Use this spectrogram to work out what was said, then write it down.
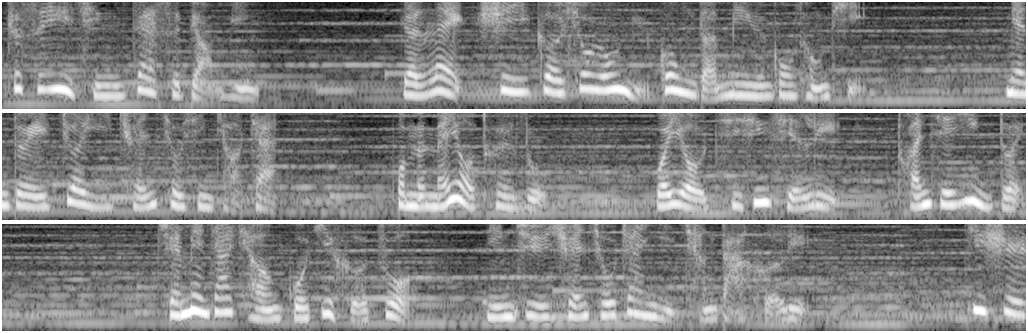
这次疫情再次表明。人类是一个修容与共的命运共同体。面对这一全球性挑战，我们没有退路，唯有齐心协力、团结应对，全面加强国际合作，凝聚全球战役强大合力，既是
